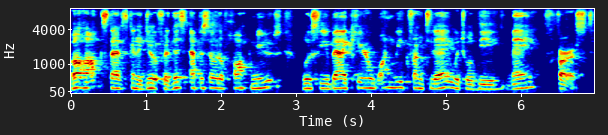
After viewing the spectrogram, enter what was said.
Well, Hawks, that's going to do it for this episode of Hawk News. We'll see you back here one week from today, which will be May 1st.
